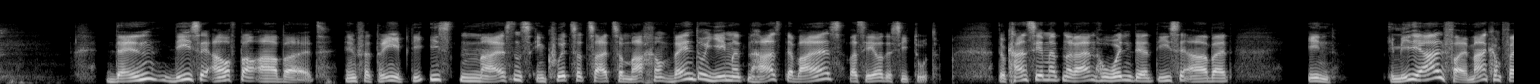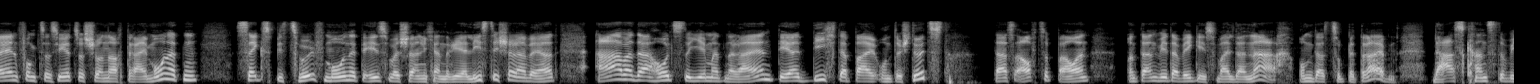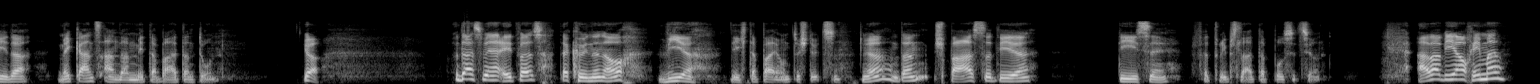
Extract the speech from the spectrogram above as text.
Denn diese Aufbauarbeit im Vertrieb, die ist meistens in kurzer Zeit zu machen, wenn du jemanden hast, der weiß, was er oder sie tut. Du kannst jemanden reinholen, der diese Arbeit in im Idealfall, manchen funktioniert das schon nach drei Monaten. Sechs bis zwölf Monate ist wahrscheinlich ein realistischerer Wert. Aber da holst du jemanden rein, der dich dabei unterstützt, das aufzubauen und dann wieder weg ist. Weil danach, um das zu betreiben, das kannst du wieder mit ganz anderen Mitarbeitern tun. Ja, und das wäre etwas, da können auch wir dich dabei unterstützen. Ja, und dann sparst du dir diese Vertriebsleiterposition. Aber wie auch immer,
